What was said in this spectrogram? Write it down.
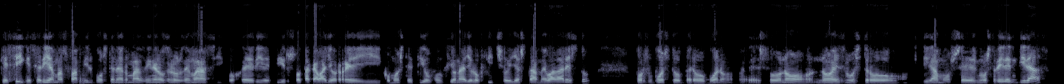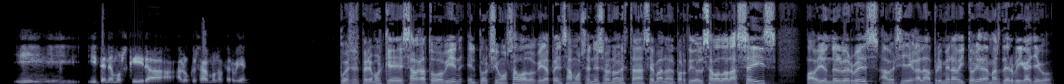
Que sí, que sería más fácil pues tener más dinero que los demás y coger y decir sota caballo rey y como este tío funciona yo lo ficho y ya está, me va a dar esto, por supuesto, pero bueno, eso no, no es nuestro, digamos, eh, nuestra identidad y, y tenemos que ir a, a lo que sabemos hacer bien. Pues esperemos que salga todo bien el próximo sábado, que ya pensamos en eso, ¿no? Esta semana, el partido del sábado a las 6, pabellón del Berbés, a ver si llega la primera victoria, además derby gallego.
